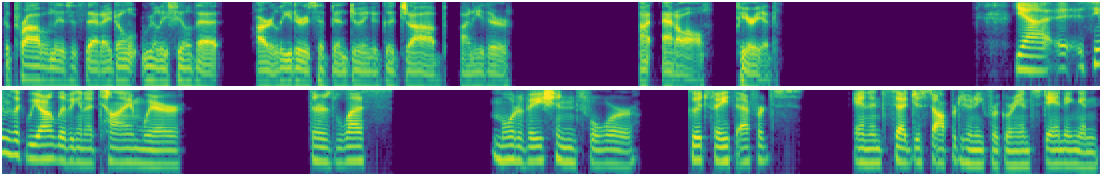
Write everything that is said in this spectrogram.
the problem is is that I don't really feel that our leaders have been doing a good job on either uh, at all. Period. Yeah, it seems like we are living in a time where there's less motivation for good faith efforts and instead just opportunity for grandstanding and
